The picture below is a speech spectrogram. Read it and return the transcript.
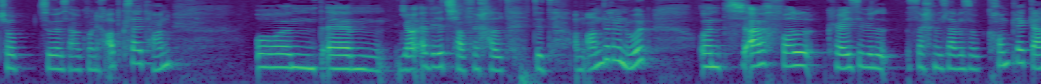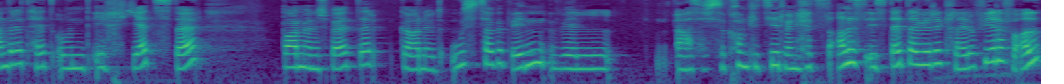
Jobzusage, die ich abgesagt habe. Und ähm, ja, jetzt arbeite ich halt dort am anderen Ort. Und es ist einfach voll crazy, weil sich mein Leben so komplett geändert hat und ich jetzt, ein paar Monate später, gar nicht ausgezogen bin, weil ah, es ist so kompliziert, wenn ich jetzt alles ins Detail würde erklären. Auf jeden Fall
